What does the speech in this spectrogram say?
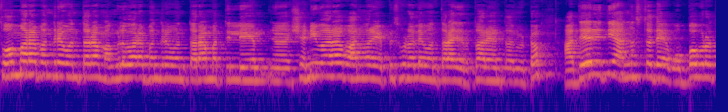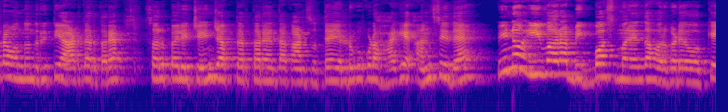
ಸೋಮವಾರ ಬಂದರೆ ಒಂಥರ, ಮಂಗಳವಾರ ಬಂದರೆ ಒಂಥರ, ಮತ್ತಿಲ್ಲಿ ಇಲ್ಲಿ ಶನಿವಾರ, ಭಾನುವಾರ ಎಪಿಸೋಡಲ್ಲೇ ಒಂಥರ ಇರ್ತಾರೆ ಅಂತ ಅಂದ್ಬಿಟ್ಟು ಅದೇ ರೀತಿ ಅನ್ನಿಸ್ತದೆ. ಒಬ್ಬೊಬ್ಬರ ಹತ್ರ ಒಂದೊಂದು ರೀತಿ ಆಡ್ತಾ ಇರ್ತಾರೆ. ಸ್ವಲ್ಪ ಇಲ್ಲಿ ಚೇಂಜ್ ಆಗ್ತಾ ಇರ್ತಾರೆ ಅಂತ ಕಾಣಿಸುತ್ತೆ. ಎಲ್ರಿಗೂ ಕೂಡ ಹಾಗೆ ಅನಿಸಿದೆ. ಇನ್ನು ಈ ವಾರ ಬಿಗ್ ಬಾಸ್ ಮನೆಯಿಂದ ಹೊರಗಡೆ ಹೋಗಕ್ಕೆ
